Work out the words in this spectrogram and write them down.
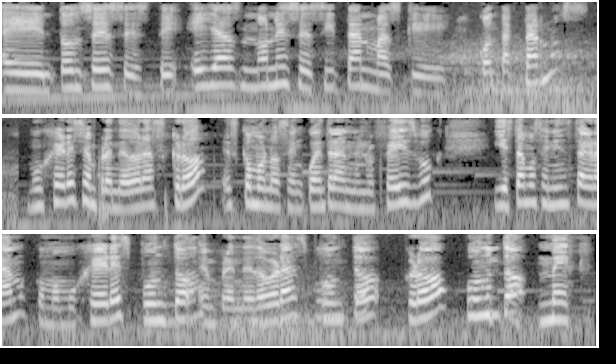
Eh, entonces, este, ellas no necesitan más que contactarnos Mujeres Emprendedoras CRO es como nos encuentran en Facebook y estamos en Instagram como mujeres.emprendedoras.cro.mec.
